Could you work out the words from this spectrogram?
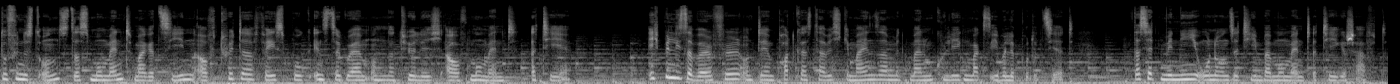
Du findest uns, das Moment Magazin, auf Twitter, Facebook, Instagram und natürlich auf moment.at. Ich bin Lisa Wölfel und den Podcast habe ich gemeinsam mit meinem Kollegen Max Eberle produziert. Das hätten wir nie ohne unser Team beim Moment.at geschafft.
